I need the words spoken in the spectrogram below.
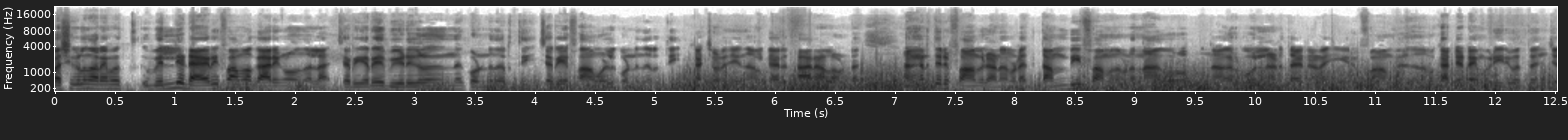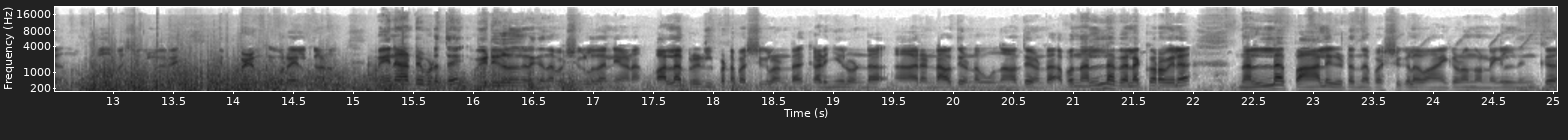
പശുക്കൾ എന്ന് പറയുമ്പോൾ വലിയ ഡയറി ഫാമോ കാര്യങ്ങളോ ഒന്നുമല്ല ചെറിയ ചെറിയ വീടുകളിൽ നിന്ന് കൊണ്ടു നിർത്തി ചെറിയ ഫാമുകളിൽ കൊണ്ടു നിർത്തി കച്ചവടം ചെയ്യുന്ന ആൾക്കാർ ധാരാളമുണ്ട് അങ്ങനത്തെ ഒരു ഫാമിലാണ് നമ്മുടെ തമ്പി ഫാം നമ്മുടെ നാഗർ നാഗർകോവിലിനടുത്തായിട്ടാണ് ഈ ഒരു ഫാം വരുന്നത്. നമുക്ക് അറ്റ് എ ടൈം ഒരു ഇരുപത്തഞ്ച് മുപ്പത് പശുക്കൾ വരെ ഇപ്പോഴും യൂറയിൽ കാണും. മെയിനായിട്ട് ഇവിടുത്തെ വീടുകളിൽ നിൽക്കുന്ന പശുക്കൾ തന്നെയാണ്. പല ബ്രീഡിൽപ്പെട്ട പശുക്കളുണ്ട്. കടിഞ്ഞിലുണ്ട് രണ്ടാമത്തെ ഉണ്ട് മൂന്നാമത്തെ ഉണ്ട് അപ്പോൾ നല്ല വിലക്കുറവിൽ നല്ല പാൽ കിട്ടുന്ന പശുക്കൾ വാങ്ങിക്കണമെന്നുണ്ടെങ്കിൽ നിങ്ങൾക്ക്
